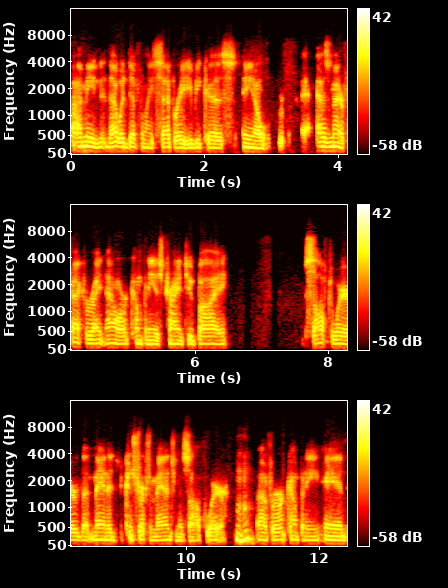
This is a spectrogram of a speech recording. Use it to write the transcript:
I mean, that would definitely separate you because, you know, as a matter of fact, right now our company is trying to buy software that manage construction management software Mhm. uh, for our company. And,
